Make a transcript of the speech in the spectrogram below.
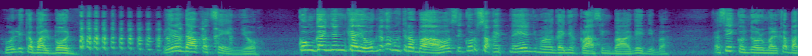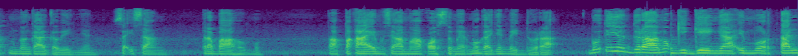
Huli ka, Balbon. Yan ang dapat sa inyo. Kung ganyan kayo, huwag na kayo magtrabaho. Siguro sakit na yan yung mga ganyang klaseng bagay, di ba? Kasi kung normal ka, ba't mo naman gagawin yan sa isang trabaho mo? Papakain mo sa mga customer mo, ganyan may dura. Buti yung dura mo, giging ah, immortal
